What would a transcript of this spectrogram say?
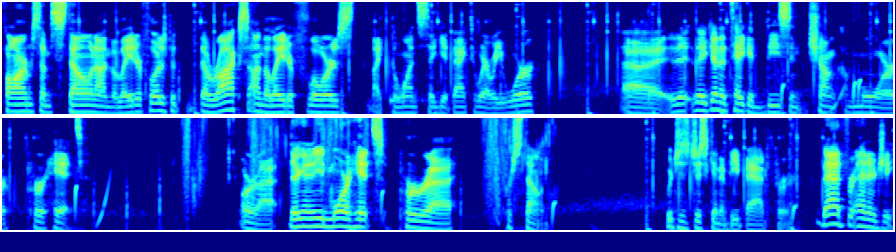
farm some stone on the later floors, but the rocks on the later floors, like the ones to get back to where we were, uh, they're going to take a decent chunk more per hit. Or, uh, they're going to need more hits per, uh, per stone. Which is just to be bad for, bad for energy.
